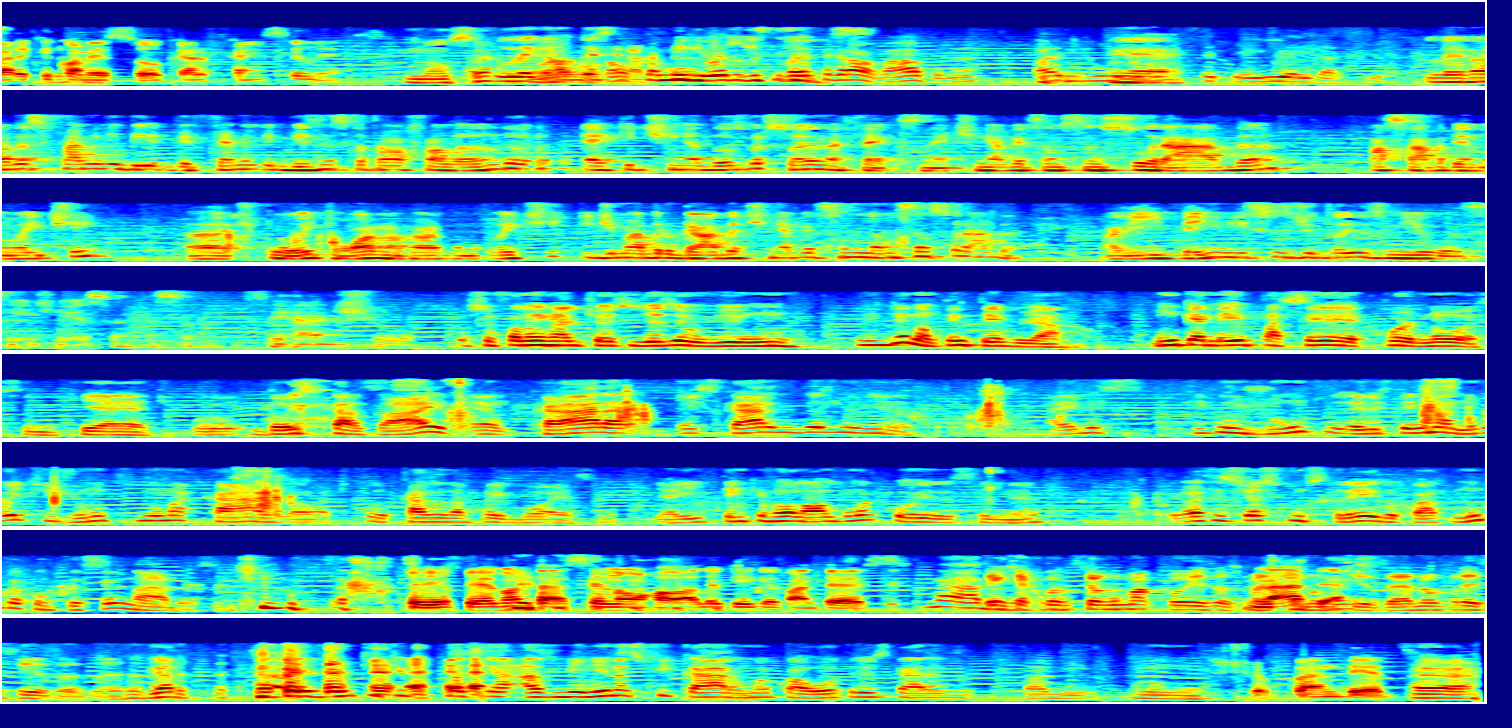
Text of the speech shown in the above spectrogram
Agora que começou, eu quero ficar em silêncio. Não sei. O legal desse Family do que vai ser Business. gravado, né? Vai que usa É. CPI aí da vida. O legal desse Family, Family Business que eu tava falando é que tinha duas versões no FX, né? Tinha a versão censurada, passava de noite, ah, tipo 8 horas, 9 horas da noite, e de madrugada tinha a versão não censurada. Ali, bem inícios de 2000, assim, tinha essa, essa, esse reality show. Você falou em reality show, esses dias eu vi um. Esses dias não, tem tempo já. Um que é meio pra ser pornô, assim, que é tipo dois casais, é um cara, dois caras e duas meninas. Aí eles ficam juntos, eles têm uma noite juntos numa casa lá, tipo casa da Playboy, assim. E aí tem que rolar alguma coisa, assim, né? Eu assisti acho que uns três ou quatro, nunca aconteceu nada, assim, tipo, Eu ia perguntar, se não rola, o que que acontece? nada. Tem que né? acontecer alguma coisa, mas Nada. se não quiser, não precisa, né? Já, já teve um que, tipo assim, as meninas ficaram uma com a outra e os caras, sabe, num. Chupando dedo. É.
